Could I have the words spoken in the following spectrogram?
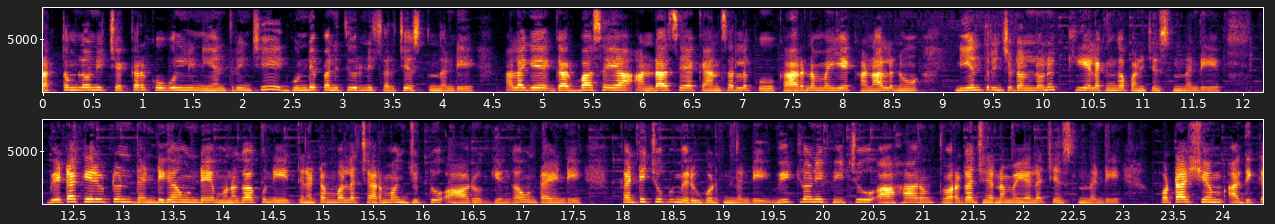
రక్తంలోని చక్కెర కొవ్వుల్ని నియంత్రించి గుండె పనితీరుని సరిచేస్తుందండి. అలాగే గర్భాశయ అండాశయ క్యాన్సర్లకు కారణమయ్యే కణాలను నియంత్రించడంలోనూ కీలకంగా పనిచేస్తుందండి. బీటా కెరోటిన్ దండిగా ఉండే మునగాకుని తినటం వల్ల చర్మం జుట్టు ఆరోగ్యంగా ఉంటాయండి. కంటి చూపు మెరుగుపడుతుందండి. వీటిలోని పీచు ఆహారం త్వరగా జీర్ణమయ్యేలా చేస్తుందండి. పొటాషియం అధిక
